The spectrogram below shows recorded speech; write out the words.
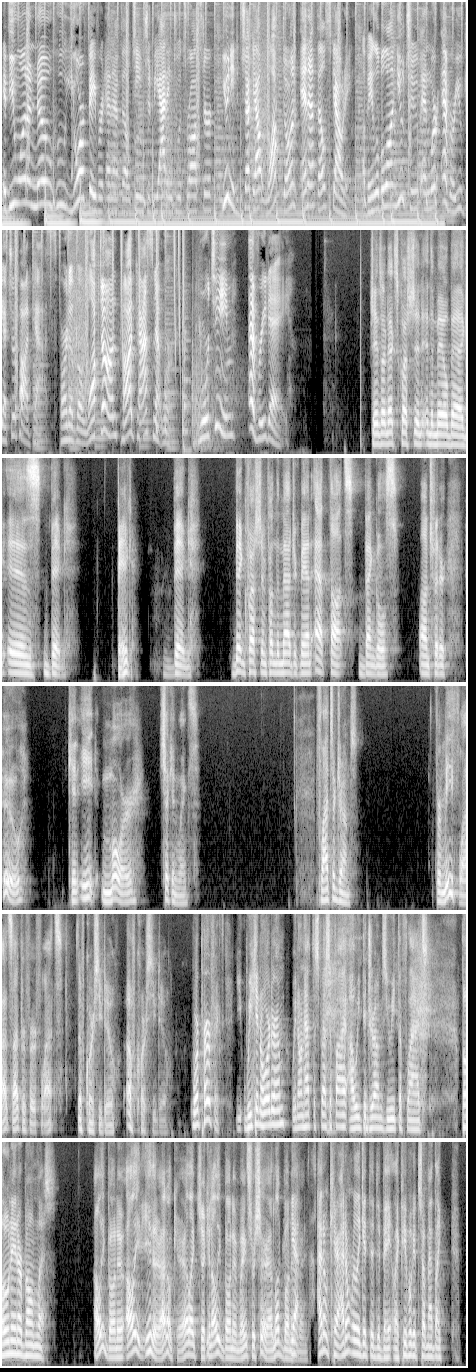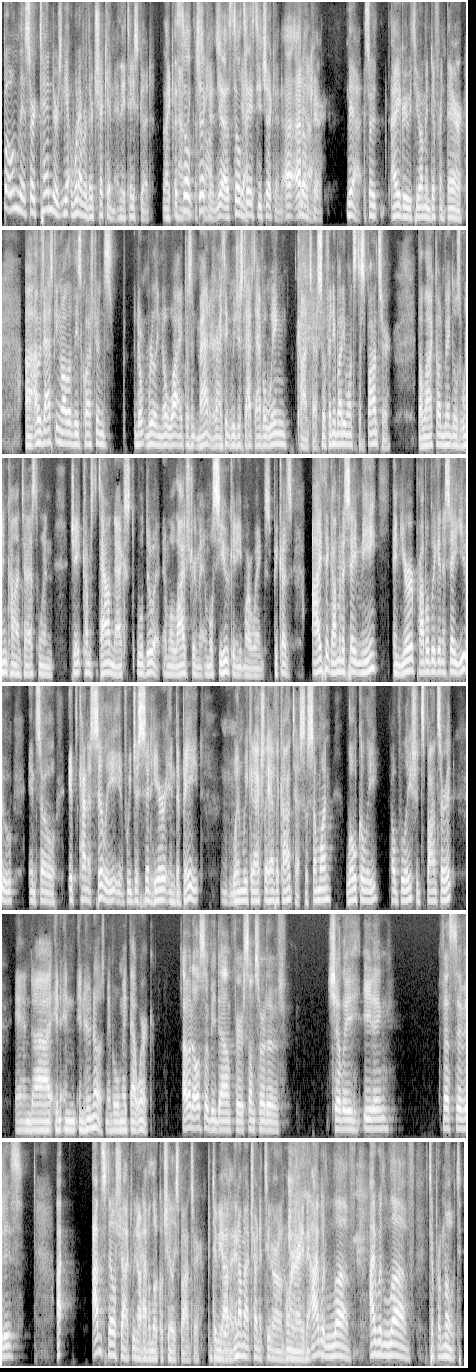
If you want to know who your favorite NFL team should be adding to its roster, you need to check out Locked On NFL Scouting, available on YouTube and wherever you get your podcasts. Part of the Locked On Podcast Network. Your team every day. James, our next question in the mailbag is big. Big? Big. Big question from the Magic Man at Thoughts Bengals on Twitter. Who can eat more chicken wings? Flats or drums? For me, flats. I prefer flats. Of course you do. Of course you do. We're perfect. We can order them. We don't have to specify. I'll eat the drums. You eat the flats. Bone in or boneless? I'll eat bone in. I'll eat either. I don't care. I like chicken. I'll eat bone in wings for sure. I love bone in yeah, wings. I don't care. I don't really get the debate. Like people get so mad, like boneless or tenders. Yeah, whatever. They're chicken and they taste good. Like it's still like chicken. Sauce. Yeah, it's still yeah. tasty chicken. I, I don't yeah. care. Yeah. So I agree with you. I'm indifferent there. Uh, I was asking all of these questions. I don't really know why. It doesn't matter. I think we just have to have a wing contest. So if anybody wants to sponsor the Locked On Bengals wing contest when Jake comes to town next, we'll do it and we'll live stream it and we'll see who can eat more wings because I think I'm going to say me and you're probably going to say you. And so it's kind of silly if we just sit here and debate mm-hmm. when we could actually have the contest. So someone locally, hopefully, should sponsor it. And uh and and, and who knows, maybe we'll make that work. I would also be down for some sort of chili eating festivities. I I'm still shocked we don't have a local chili sponsor, to be yeah. honest. And I'm not trying to toot our own horn or anything. I would love, I would love to promote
